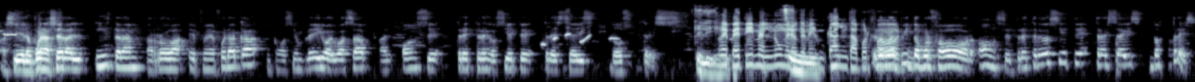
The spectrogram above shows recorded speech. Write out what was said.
Así que lo pueden hacer al Instagram, arroba fmfuera acá, y como siempre digo, al WhatsApp al 11 3327 3623. Qué lindo. Repetime el número Sí. que me encanta, por Te lo favor. repito, por favor, 11 3327 3623.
